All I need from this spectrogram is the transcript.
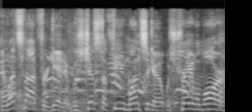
And let's not forget, it was just a few months ago, it was Tre LaMar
